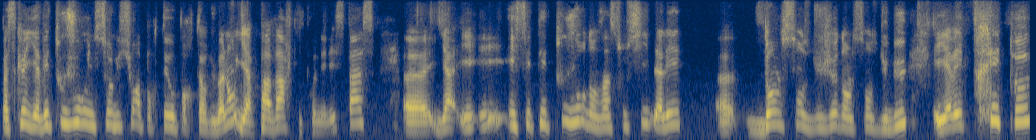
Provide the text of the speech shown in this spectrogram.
parce qu'il y avait toujours une solution à porter au porteur du ballon. Il y a Pavard qui prenait l'espace. Euh, y a, et, c'était toujours dans un souci d'aller dans le sens du jeu, dans le sens du but. Et il y avait très peu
